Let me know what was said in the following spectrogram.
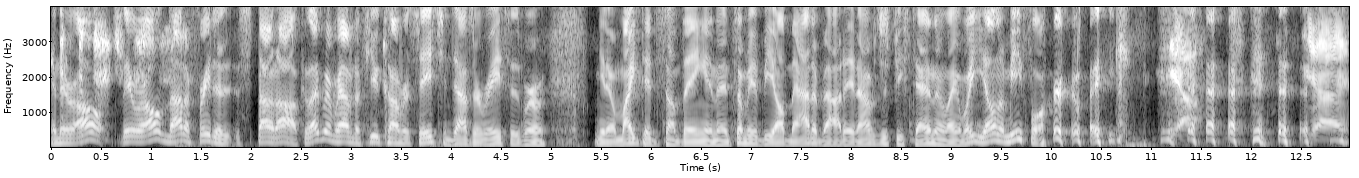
and they were all they were all not afraid to spout off. Because I remember having a few conversations after races where, you know, Mike did something, and then somebody would be all mad about it, and I would just be standing there like, what are you yelling at me for? like. Yeah. Yeah.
